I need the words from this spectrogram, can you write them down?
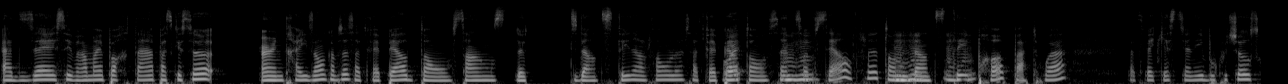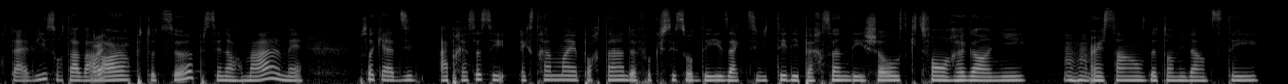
elle disait, c'est vraiment important parce que ça, une trahison comme ça, ça te fait perdre ton sens de d'identité, dans le fond, là. Ça te fait perdre Ouais. ton sense Mhm. of self, là, ton Mhm, identité mhm. propre à toi. Ça te fait questionner beaucoup de choses sur ta vie, sur ta valeur, puis tout ça. Puis c'est normal, mais c'est pour ça qu'elle dit, après ça, c'est extrêmement important de focuser sur des activités, des personnes, des choses qui te font regagner un sens de ton identité.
